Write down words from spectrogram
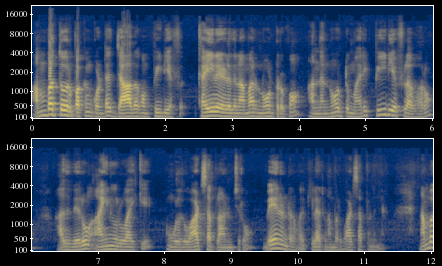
ஐம்பத்தோரு பக்கம் கொண்ட ஜாதகம் பிடிஎஃப் கையில் எழுதுன மாதிரி நோட் இருக்கும். அந்த நோட்டு மாதிரி பிடிஎஃப்பில் வரும். அது வெறும் ஐநூறுரூவாய்க்கு உங்களுக்கு வாட்ஸ்அப்பில் அனுப்பிச்சிருவோம். வேணுன்றவங்க கீழே இருக்க நம்பர் வாட்ஸ்அப் பண்ணுங்கள் நம்ம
